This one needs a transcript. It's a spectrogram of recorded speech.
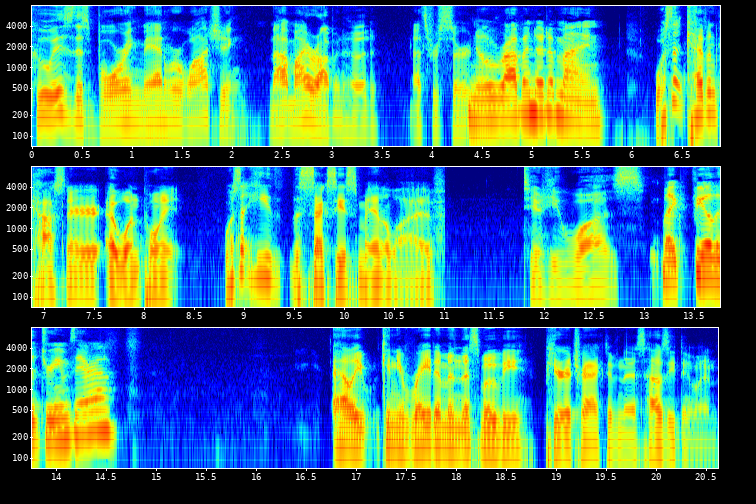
who is this boring man we're watching? Not my Robin Hood. That's for certain. no Robin Hood of mine. Wasn't Kevin Costner at one point? Wasn't he the sexiest man alive? Dude, he was. Like Field of Dreams era. Allie, can you rate him in this movie? Pure attractiveness. How's he doing?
